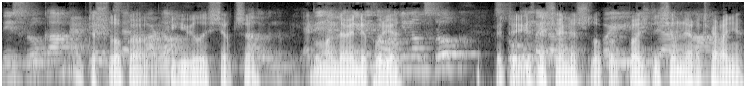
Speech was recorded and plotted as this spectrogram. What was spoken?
Эта шлока явилась в сердце Мадавиды Пури. Это изначальная шлока, произнесенная Радхарани.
